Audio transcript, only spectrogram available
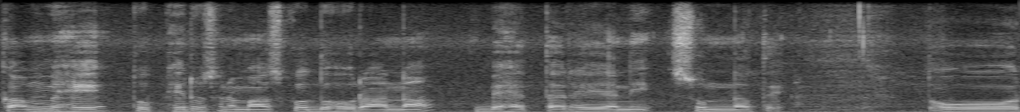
کم ہے، تو پھر اس نماز کو دہرانا بہتر ہے یعنی سنت ہے۔ اور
